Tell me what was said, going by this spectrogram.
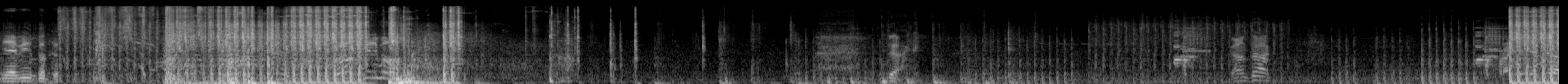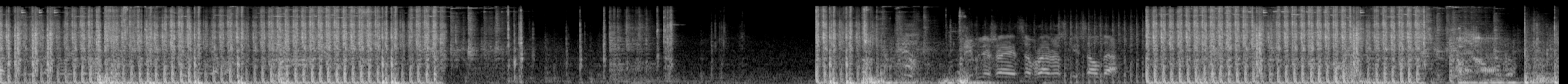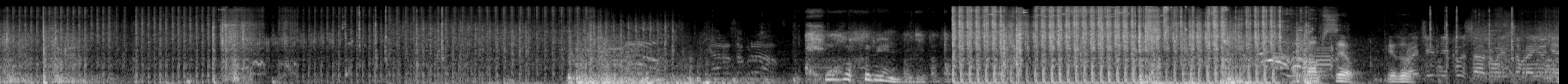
Я видел, как это. Так. Контакт. В районе операции высаживается противник. Следите за небом. Приближается вражеский солдат. Что за хрень, блядь? А там сел. Иду. Противник высаживается в районе.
